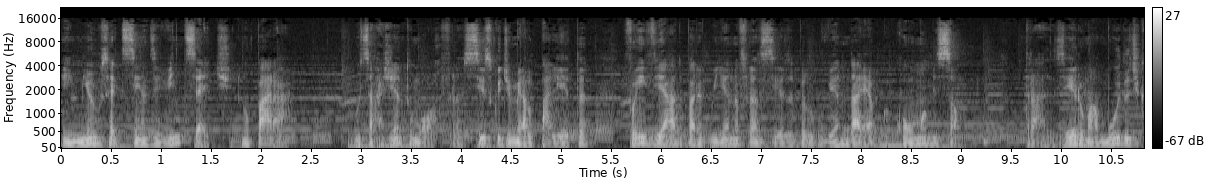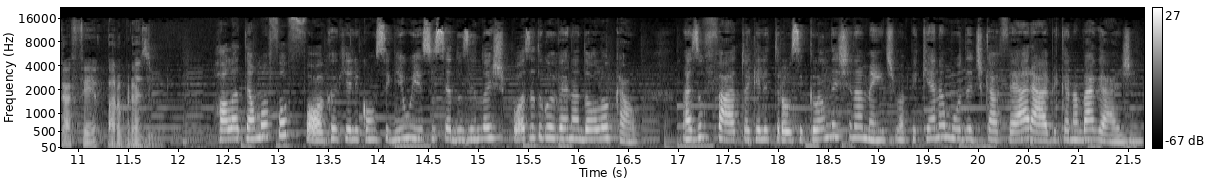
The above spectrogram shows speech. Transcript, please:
em 1727, no Pará, o sargento-mor Francisco de Melo Palheta foi enviado para a Guiana Francesa pelo governo da época com uma missão: trazer uma muda de café para o Brasil. Rola até uma fofoca que ele conseguiu isso seduzindo a esposa do governador local, mas o fato é que ele trouxe clandestinamente uma pequena muda de café arábica na bagagem.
